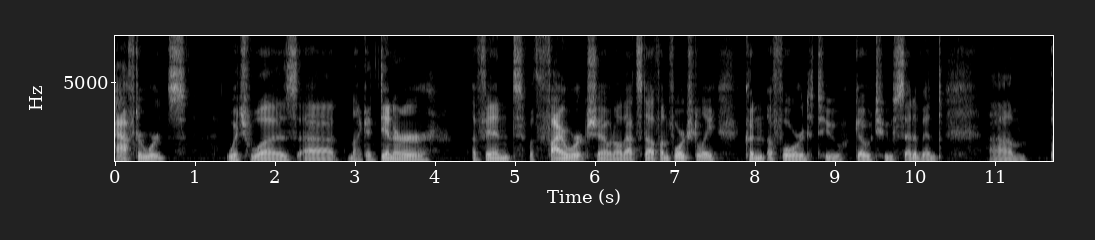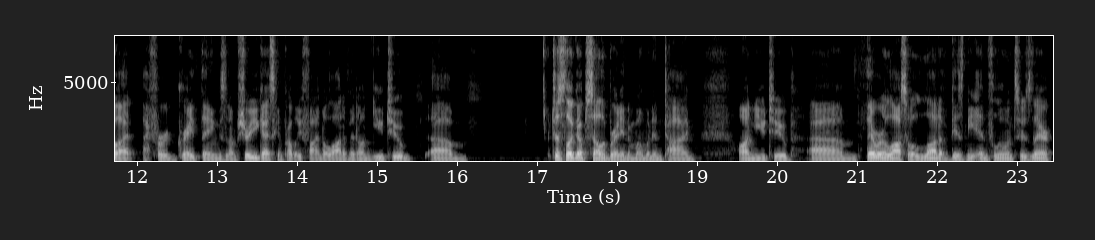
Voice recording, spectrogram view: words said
afterwards, which was uh, like a dinner event with fireworks show and all that stuff. Unfortunately, couldn't afford to go to said event. Um, but I've heard great things, and I'm sure you guys can probably find a lot of it on YouTube. Um, just look up "Celebrating a Moment in Time" on YouTube. Um, there were also a lot of Disney influencers there.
